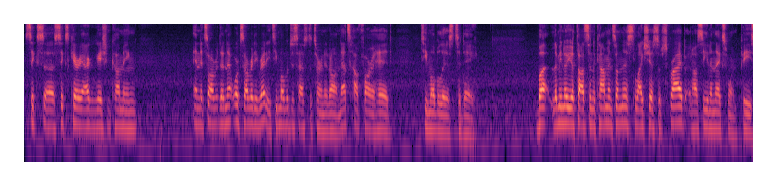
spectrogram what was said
six uh, six carrier aggregation coming, and it's already the network's already ready. T-Mobile just has to turn it on. That's how far ahead T-Mobile is today. But let me know your thoughts in the comments on this. Like, share, subscribe, and I'll see you in the next one. Peace.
